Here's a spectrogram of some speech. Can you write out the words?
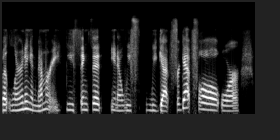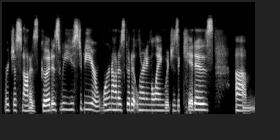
But learning and memory, we think that you know we we get forgetful, or we're just not as good as we used to be, or we're not as good at learning a language as a kid is. Um,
